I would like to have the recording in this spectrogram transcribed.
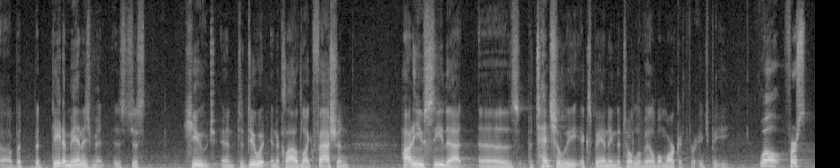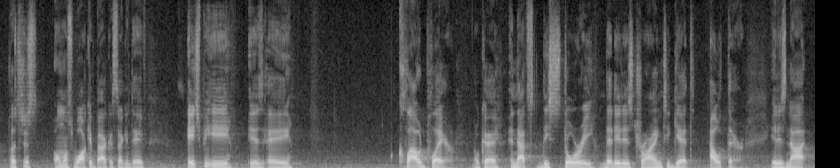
uh, but, but data management is just huge. And to do it in a cloud-like fashion, how do you see that as potentially expanding the total available market for HPE? Well, first, let's just almost walk it back a second, Dave. HPE is a cloud player, okay? And that's the story that it is trying to get out there. It is not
